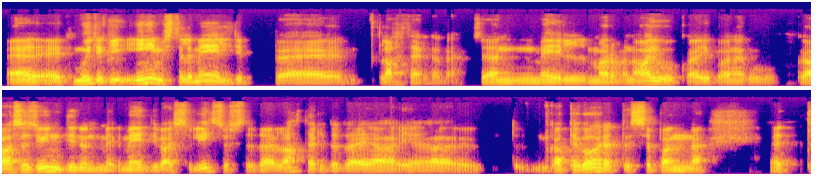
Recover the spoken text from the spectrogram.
et muidugi inimestele meeldib äh, lahterdada, see on meil, ma arvan, ajuga juba nagu kaasasündinud, meile meeldib asju lihtsustada lahterdada ja, ja kategooriatesse panna. et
